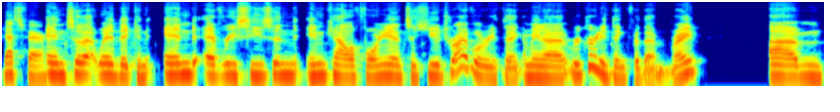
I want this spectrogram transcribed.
That's fair. And so that way they can end every season in California. It's a huge rivalry thing. I mean, a recruiting thing for them, right? Um,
